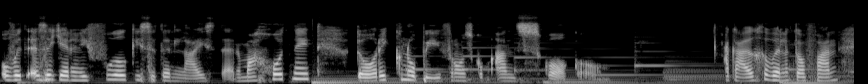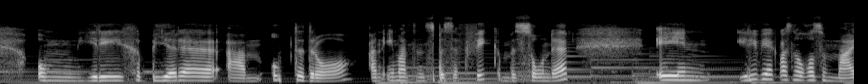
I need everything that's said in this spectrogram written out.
of dit is dat jy net die voeltjies sit en luister. Mag God net daardie knoppie vir ons kom aanskakel. Ek hou gewoonlik daarvan om hierdie gebeure um op te dra aan iemand in spesifiek en besonder. En hierdie week was nogals vir my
